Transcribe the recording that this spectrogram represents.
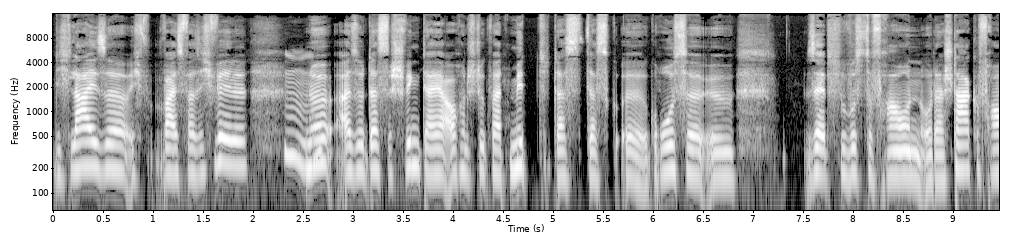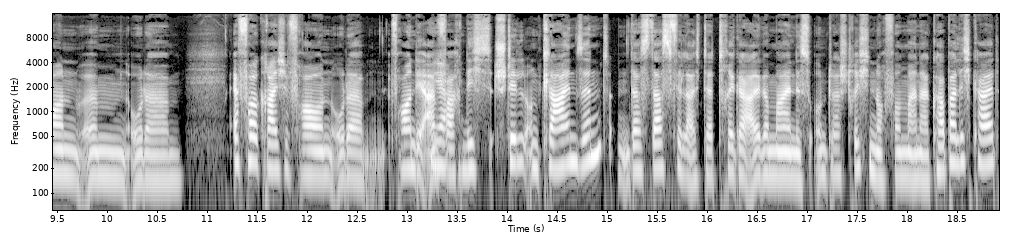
nicht leise, ich weiß, was ich will. Mhm. Ne? Also das schwingt da ja auch ein Stück weit mit, dass das äh, große, äh, selbstbewusste Frauen oder starke Frauen ähm, oder erfolgreiche Frauen oder Frauen, die einfach ja. nicht still und klein sind, dass das vielleicht der Trigger allgemein ist, unterstrichen noch von meiner Körperlichkeit.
